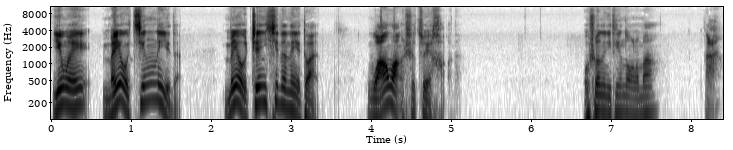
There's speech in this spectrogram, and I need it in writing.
因为没有经历的、没有珍惜的那段，往往是最好的。我说的你听懂了吗？啊，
